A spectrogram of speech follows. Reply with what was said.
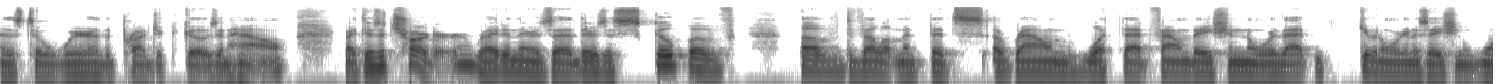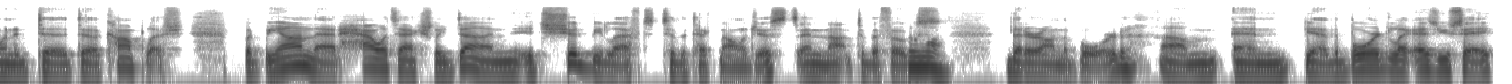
as to where the project goes and how right? There's a charter right? And there's a there's a scope of of development that's around what that foundation or that given organization wanted to to accomplish but beyond that how it's actually done it should be left to the technologists and not to the folks that are on the board. Um, and yeah, the board, like as you say,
